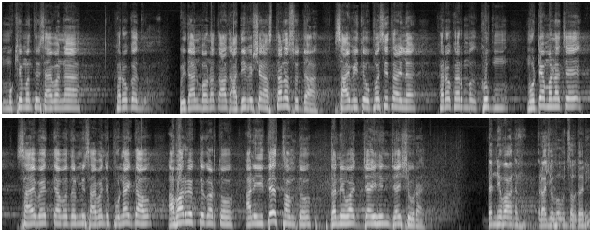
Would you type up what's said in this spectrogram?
मुख्यमंत्री साहेबांना खरोखर विधान भवनात आज अधिवेशन असताना सुद्धा साहेब इथे उपस्थित राहिलं. खरोखर खूप मोठ्या मनाचे साहेब आहेत. त्याबद्दल मी साहेबांचे पुन्हा एकदा आभार व्यक्त करतो आणि इथेच थांबतो. धन्यवाद. जय हिंद जय शिवराय. धन्यवाद राजूभाऊ चौधरी.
